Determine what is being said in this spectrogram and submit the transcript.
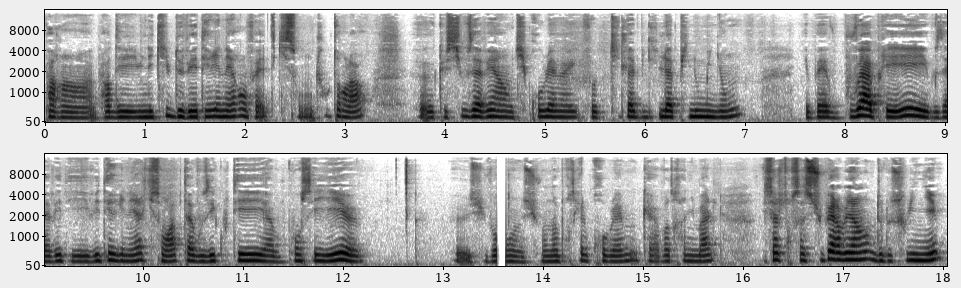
par, un, par des, une équipe de vétérinaires en fait qui sont tout le temps là. Euh, que si vous avez un petit problème avec votre petite lapi- lapinou mignon, et ben, vous pouvez appeler et vous avez des vétérinaires qui sont aptes à vous écouter et à vous conseiller suivant, suivant n'importe quel problème qu'a votre animal. Et ça, je trouve ça super bien de le souligner.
